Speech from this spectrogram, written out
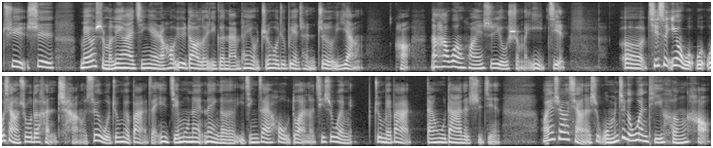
去是没有什么恋爱经验，然后遇到了一个男朋友之后就变成这样。好，那他问黄医师有什么意见？呃，其实因为我我我想说的很长，所以我就没有办法在，因为节目那那个已经在后段了，其实我也没就没办法耽误大家的时间。黄医师要想的是，我们这个问题很好，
